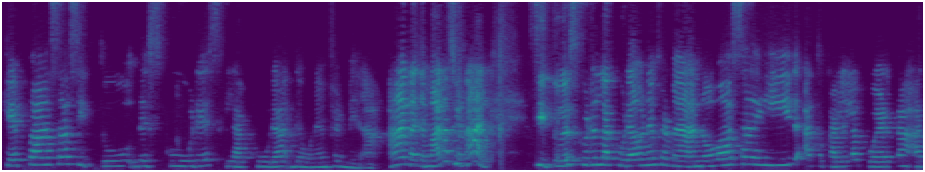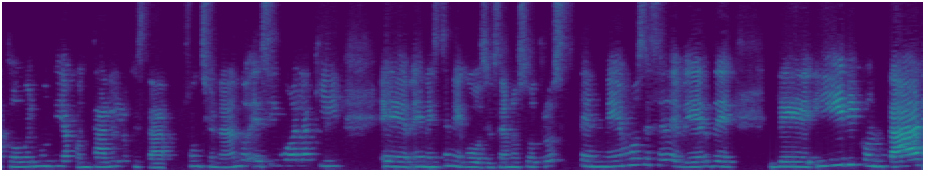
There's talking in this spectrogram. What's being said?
¿qué pasa si tú descubres la cura de una enfermedad? Ah, la llamada nacional. Si tú descubres la cura de una enfermedad, no vas a ir a tocarle la puerta a todo el mundo y a contarle lo que está funcionando. Es igual aquí eh, en este negocio. O sea, nosotros tenemos ese deber de, ir y contar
